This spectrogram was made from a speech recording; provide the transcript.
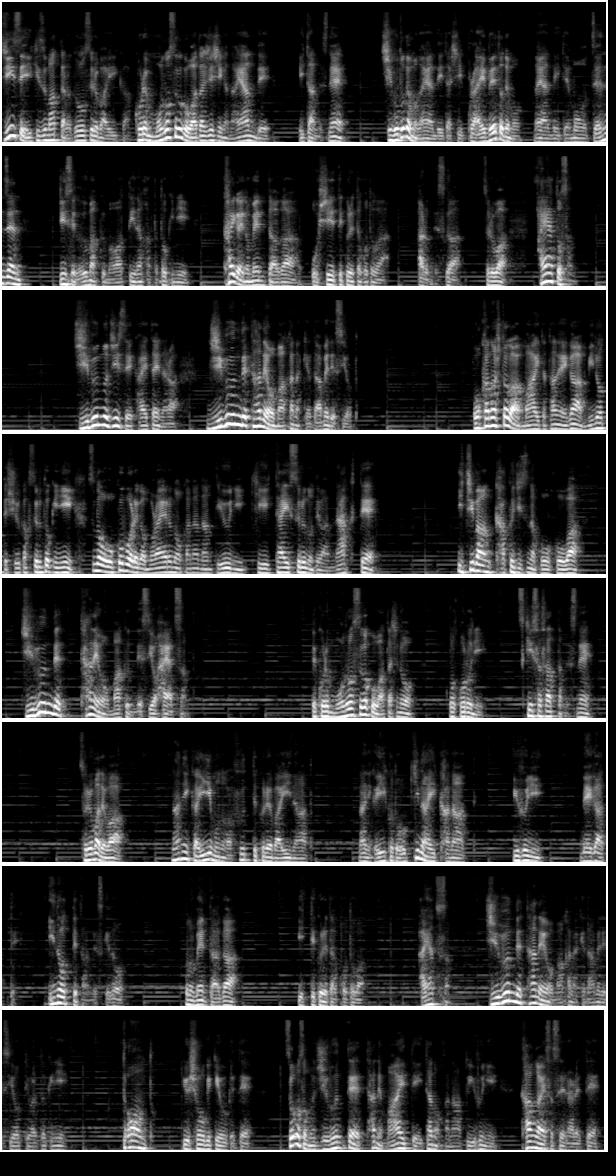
人生行き詰まったらどうすればいいか。これものすごく私自身が悩んでいたんですね。仕事でも悩んでいたし、プライベートでも悩んでいて、もう全然人生がうまく回っていなかった時に、海外のメンターが教えてくれたことがあるんですが、それは、隼人さん。自分の人生変えたいなら、自分で種をまかなきゃダメですよと。他の人が蒔いた種が実って収穫するときに、そのおこぼれがもらえるのかななんていうふうに期待するのではなくて、一番確実な方法は、自分で種をまくんですよ、隼人さん。で、これものすごく私の心に突き刺さったんですね。それまでは何かいいものが降ってくればいいなと。何かいいこと起きないかなっていうふうに願って祈ってたんですけど、このメンターが言ってくれた言葉、あやつさん、自分で種をまかなきゃダメですよって言われた時に、ドーンという衝撃を受けて、そもそも自分って種まいていたのかなというふうに考えさせられて、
